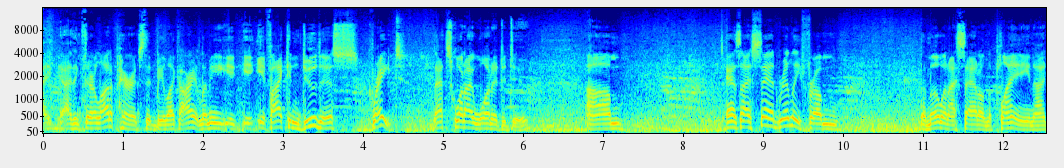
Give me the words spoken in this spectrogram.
I, I, think there are a lot of parents that'd be like, all right, let me, if I can do this, great. That's what I wanted to do. Um, as I said, really from the moment I sat on the plane, I,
